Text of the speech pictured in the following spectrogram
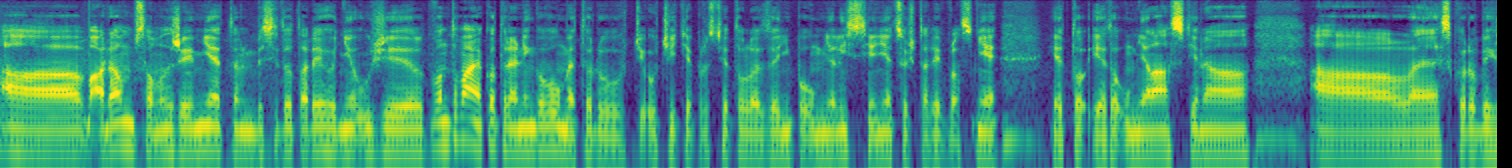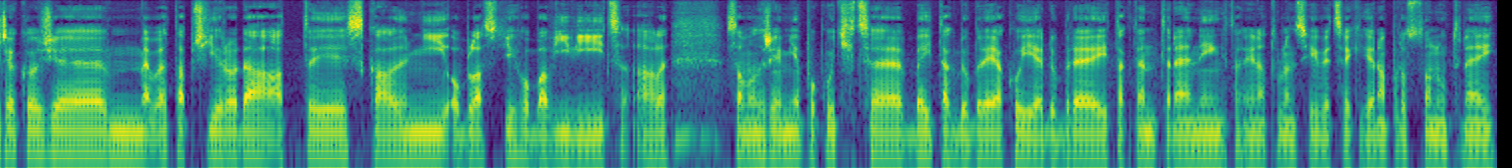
A Adam samozřejmě, ten by si to tady hodně užil. On to má jako tréninkovou metodu, určitě prostě to lezení po umělé stěně, což tady vlastně je to, je to umělá stěna, ale skoro bych řekl, že ta příroda a ty skalní oblasti ho baví víc, ale samozřejmě pokud chce být tak dobrý, jako je dobrý, tak ten trénink tady na tu těch věcech je naprosto nutný,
